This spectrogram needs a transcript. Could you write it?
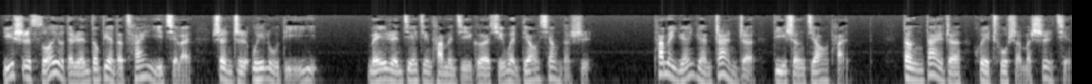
于是所有的人都变得猜疑起来。甚至微露敌意，没人接近他们几个询问雕像的事。他们远远站着，低声交谈，等待着会出什么事情。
